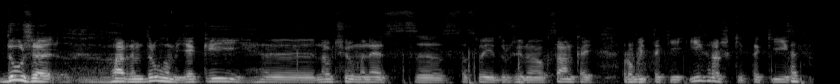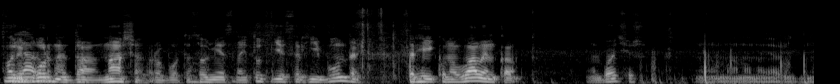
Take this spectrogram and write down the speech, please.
дуже гарним другом, який е, навчив мене з, зі своєю дружиною Оксанкою робити такі іграшки, такі Це твоя приборні. робота? Да, наша робота совмісна. І тут є Сергій Бондар, Сергій Коноваленко. Бачиш? О, Мама моя рідна.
